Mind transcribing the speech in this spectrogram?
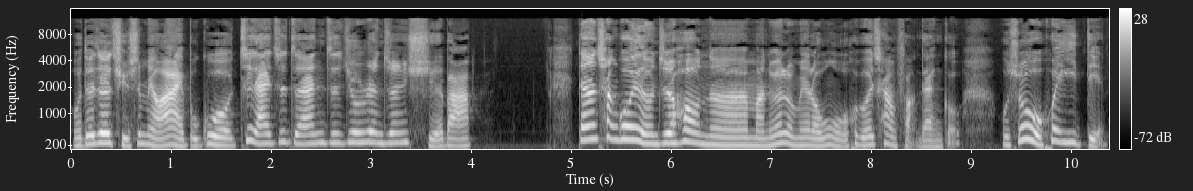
我对这个曲式没有爱，不过既来之则安之，就认真学吧。当唱过一轮之后呢，Manuel Romero 问我会不会唱 Fandango，我说我会一点。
